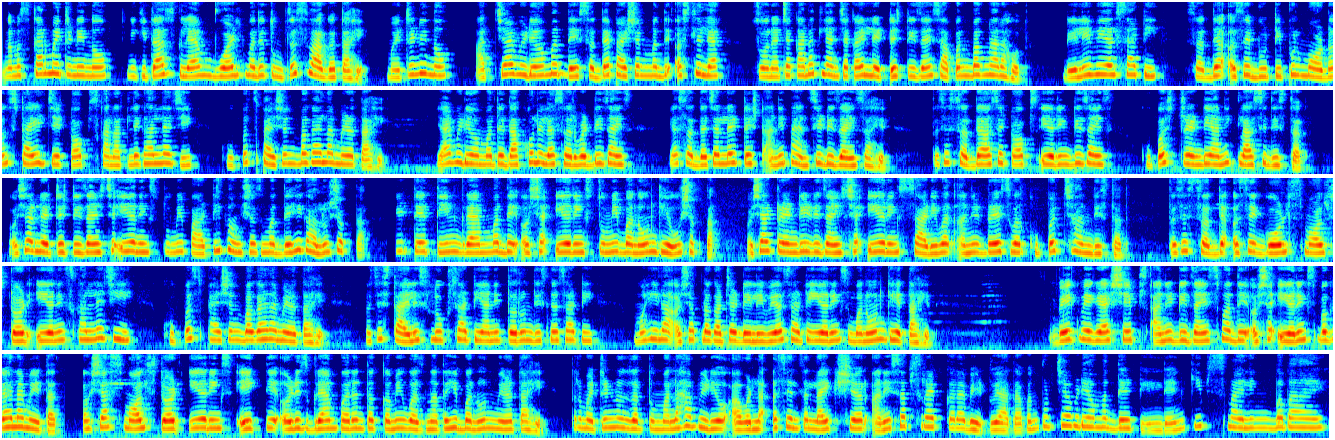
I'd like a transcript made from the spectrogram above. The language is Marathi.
नमस्कार मैत्रिणींनो निकिताज ग्लॅम वर्ल्डमध्ये तुमचं स्वागत आहे. मैत्रिणींनो आजच्या व्हिडिओमध्ये सध्या फॅशनमध्ये असलेल्या सोन्याच्या कानातल्यांच्या काही लेटेस्ट डिझाईन्स आपण बघणार आहोत. डेली वेअरसाठी सध्या असे ब्युटिफुल मॉडर्न स्टाईलचे टॉप्स कानातले घालण्याची खूपच फॅशन बघायला मिळत आहे. या व्हिडिओमध्ये दाखवलेल्या सर्व डिझाईन्स या सध्याच्या लेटेस्ट आणि फॅन्सी डिझाईन्स आहेत. तसेच सध्या असे टॉप्स इयरिंग डिझाईन्स खूपच ट्रेंडी आणि क्लासी दिसतात. अशा लेटेस्ट डिझाईन्सचे इयरिंग्स तुम्ही पार्टी फंक्शन्समध्येही घालू शकता. दीड ते तीन ग्रॅममध्ये अशा इयरिंग्स तुम्ही बनवून घेऊ शकता. अशा ट्रेंडी डिझाईन्सच्या इयरिंग्स साडीवर आणि ड्रेसवर खूपच छान दिसतात. तसेच सध्या असे गोल्ड स्मॉल स्टड इयरिंग्स घालण्याचीही खूपच फॅशन बघायला मिळत आहे. असे स्टायलिश लुकसाठी आणि तरुण दिसण्यासाठी महिला अशा प्रकारच्या डेली इयरिंग्स बनवून घेत आहेत. वेगवेगळ्या शेप्स आणि डिझाईन्समध्ये अशा इयरिंग्स बघायला मिळतात. अशा स्मॉल स्टड इयरिंग्स एक ते अडीच ग्रॅमपर्यंत कमी वजनातही बनवून मिळत आहे. तर मैत्रिणी जर तुम्हाला हा व्हिडिओ आवडला असेल तर लाईक शेअर आणि सबस्क्राईब करा भेटूया. आता आपण पुढच्या व्हिडिओमध्ये till then keep smiling bye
